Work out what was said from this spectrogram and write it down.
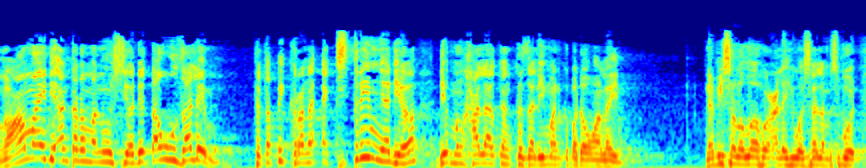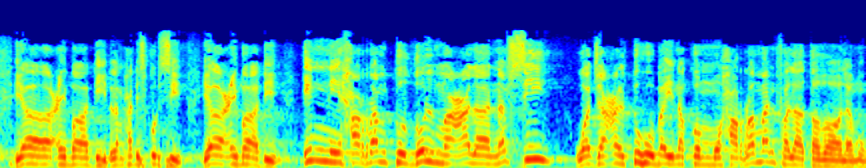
Ramai di antara manusia dia tahu zalim, tetapi kerana ekstrimnya dia, dia menghalalkan kezaliman kepada orang lain. Nabi sallallahu alaihi wasallam sebut, "Ya ibadi" dalam hadis kursi, "Ya ibadi, inni haramtu dhulma ala nafsi wa ja'altuhu bainakum muharraman fala tadhalamu."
